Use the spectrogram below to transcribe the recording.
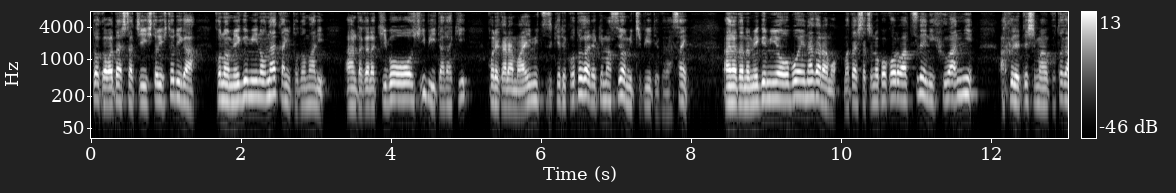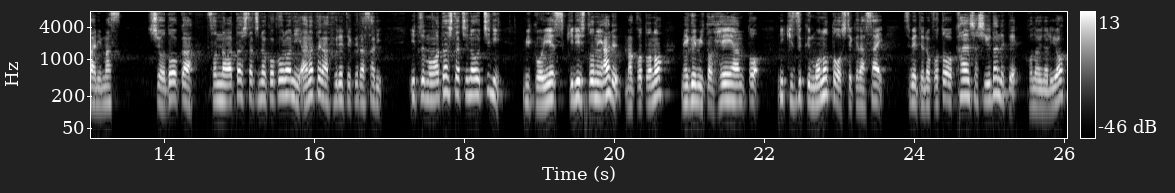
どうか私たち一人一人が、この恵みの中に留まり、あなたから希望を日々いただき、これからも歩み続けることができますよう導いてください。あなたの恵みを覚えながらも、私たちの心は常に不安に溢れてしまうことがあります。主よどうか、そんな私たちの心にあなたが触れてくださり、いつも私たちのうちに、御子イエス・キリストにある誠の恵みと平安とに気づくものとしてください。すべてのことを感謝し委ねて、この祈りを、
